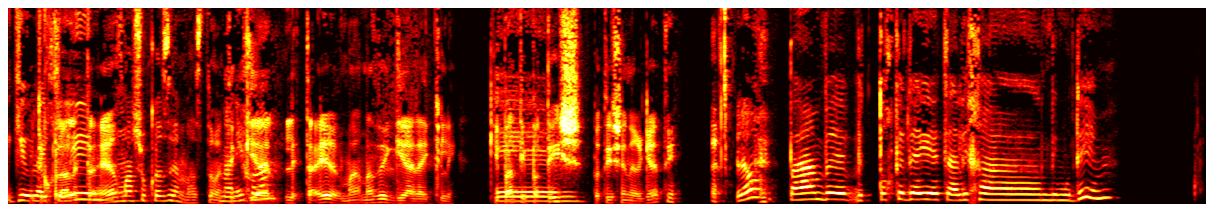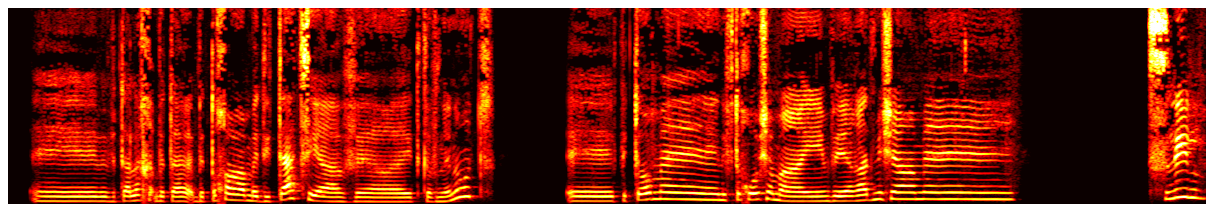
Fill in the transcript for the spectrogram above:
הגיעו את אליי יכולה כלים. לתאר משהו כזה? מה זאת אומרת? מה אני יכולה? לתאר, מה זה הגיע אליי כלי? קיבלתי אה, פטיש? פטיש אנרגטי? לא, פעם בתוך כדי תהליך הלימודים, אה, בתוך המדיטציה וההתכווננות, פתאום אה, נפתחו השמיים וירד משם אה, סליל.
